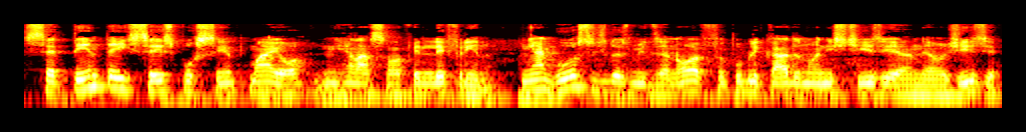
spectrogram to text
76% maior em relação à fenilefrina. Em agosto de 2019 foi publicado no Anesthesia e Analgesia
